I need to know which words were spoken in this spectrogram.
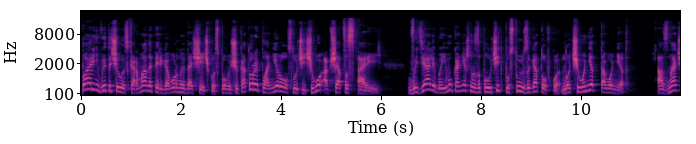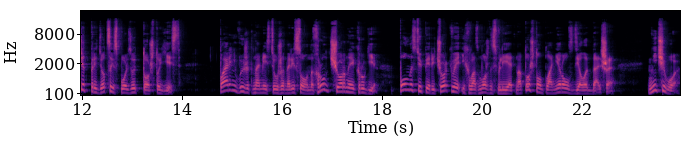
Парень вытащил из кармана переговорную дощечку, с помощью которой планировал в случае чего общаться с Арией. В идеале бы ему, конечно, заполучить пустую заготовку, но чего нет, того нет. А значит, придется использовать то, что есть. Парень выжег на месте уже нарисованных рун черные круги, полностью перечеркивая их возможность влиять на то, что он планировал сделать дальше. Ничего,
